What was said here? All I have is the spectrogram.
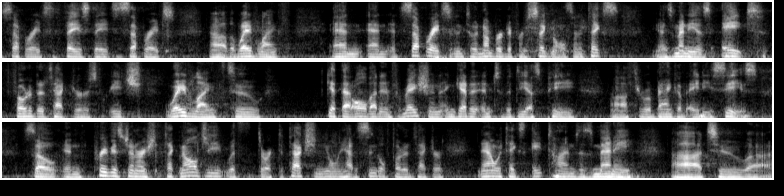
separates the phase states, separates the wavelength, and, and it separates it into a number of different signals. And it takes you know, as many as eight photodetectors for each wavelength to get that, all that information and get it into the DSP uh, through a bank of ADCs. So in previous generation technology with direct detection, you only had a single photodetector. Now it takes eight times as many uh, to, uh,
